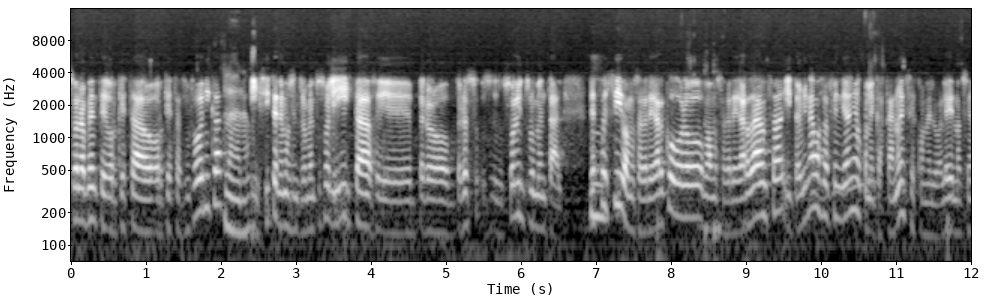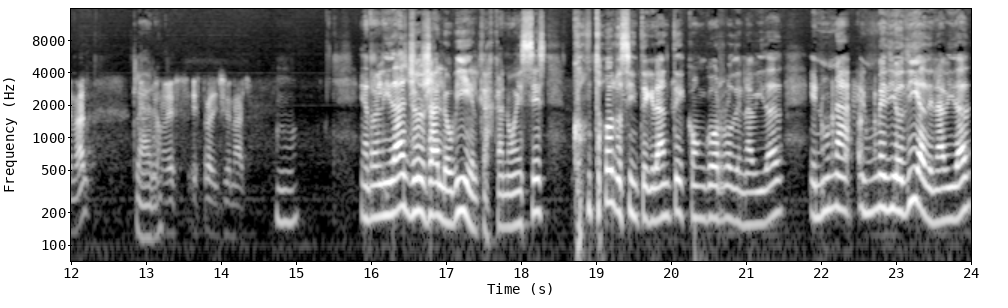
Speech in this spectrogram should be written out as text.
solamente orquesta orquesta sinfónica. Claro. Y sí tenemos instrumentos solistas, eh, pero pero es solo instrumental. Después mm. sí vamos a agregar coro, vamos a agregar danza y terminamos a fin de año con el Cascanueces, con el Ballet Nacional. Claro. bueno, es, es tradicional. Mm. En realidad yo ya lo vi el Cascanueces con todos los integrantes con gorro de Navidad en, una, en un mediodía de Navidad,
